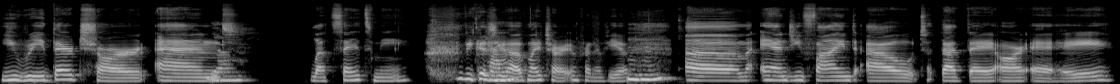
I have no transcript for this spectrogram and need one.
you read their chart, and Yeah. let's say it's me because you have my chart in front of you. Mhm. Um, and you find out that they are a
